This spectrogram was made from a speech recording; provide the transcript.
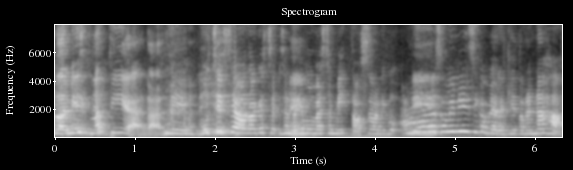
tai mistä mä tiedän. Niin. niin. Mutta siis se on oikeasti, sen niin. takia mun mielestä se mittaus, se on niinku, niin. se oli niin sikamielenkiintoinen nähdä,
